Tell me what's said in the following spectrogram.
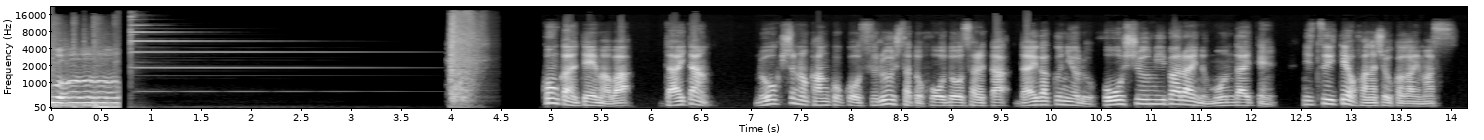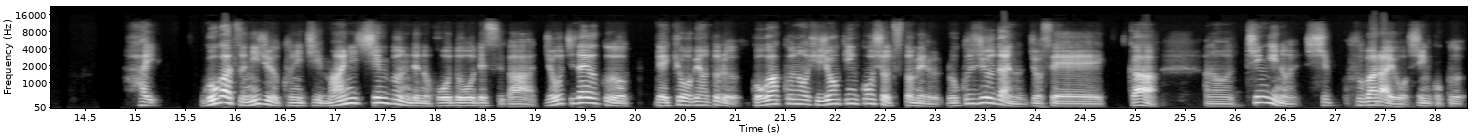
わ今回のテーマは、大胆。労基署の勧告をスルーしたと報道された大学による報酬未払いの問題点についてお話を伺います。はい。5月29日、毎日新聞での報道ですが、上智大学で教鞭を取る語学の非常勤講師を務める60代の女性が、あの、賃金の不払いを申告。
